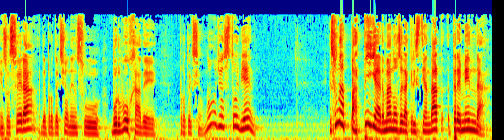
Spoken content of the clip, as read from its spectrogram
en su esfera de protección, en su burbuja de protección. No, yo estoy bien. Es una apatía, hermanos, de la cristiandad tremenda.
